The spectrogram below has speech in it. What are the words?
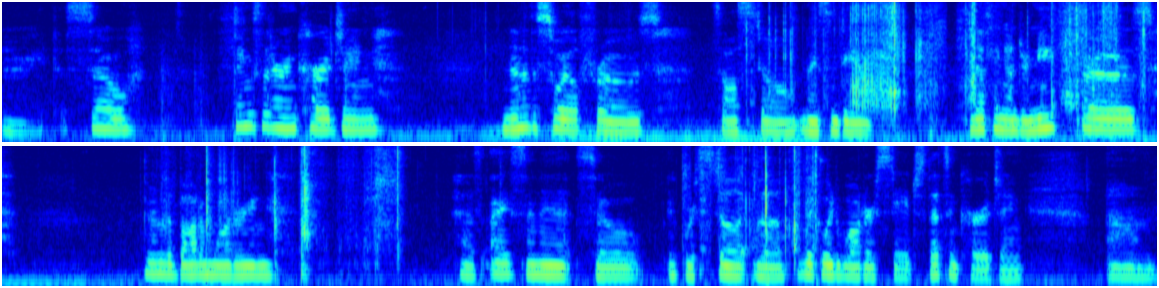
All right, so things that are encouraging. None of the soil froze. It's all still nice and damp. Nothing underneath froze. None of the bottom watering has ice in it, so we're still at the liquid water stage. So that's encouraging. Um,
